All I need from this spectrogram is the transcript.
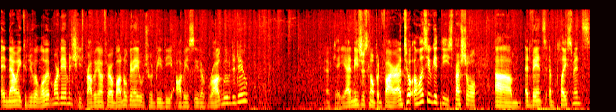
and now he could do a little bit more damage. He's probably going to throw a bundle grenade, which would be the obviously the wrong move to do. Okay, yeah, and he's just going to open fire until unless you get the special um, advanced emplacements.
